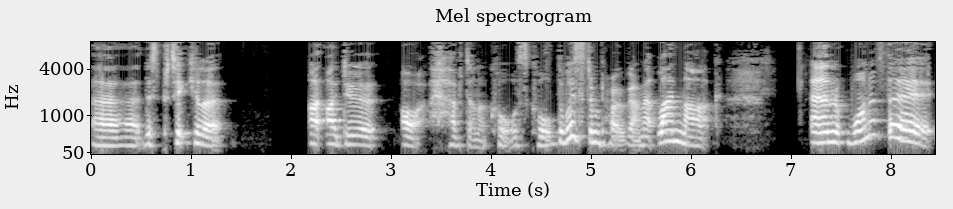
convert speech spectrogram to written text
uh, this particular, I, I do, oh, I have done a course called the Wisdom Program at Landmark. And one of the,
